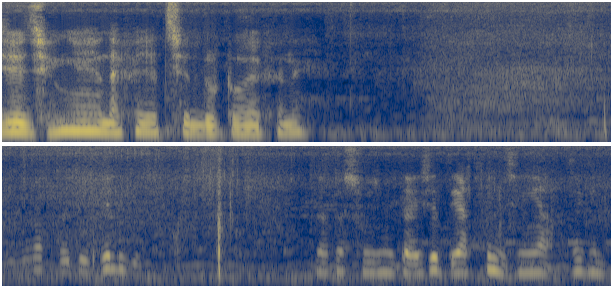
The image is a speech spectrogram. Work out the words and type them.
যে ঝিঙে দেখা যাচ্ছে দুটো এখানে। দেখুন ঝিঙে আছে কিনা।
